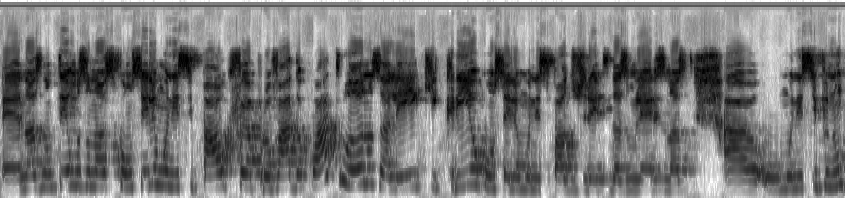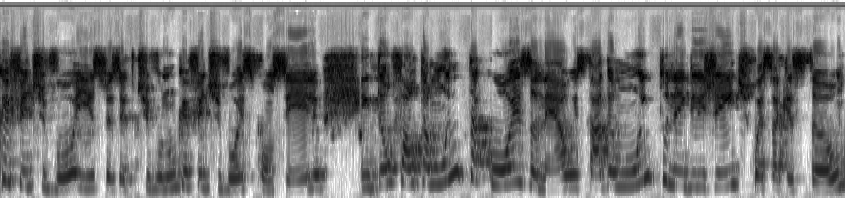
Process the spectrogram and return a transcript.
é, nós não temos o nosso Conselho Municipal, que foi aprovado há quatro anos a lei que cria o Conselho Municipal dos Direitos das Mulheres. Nós, a, o município nunca efetivou isso, o executivo nunca efetivou esse conselho. Então falta muita coisa, né? O Estado é muito negligente com essa questão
